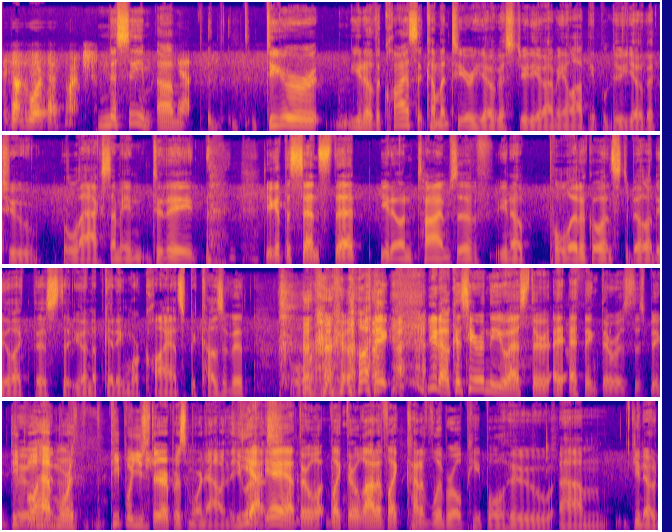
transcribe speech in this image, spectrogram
it's not worth as much. Nassim, um, Yeah. do your you know the clients that come into your yoga studio? I mean, a lot of people do yoga to relax. I mean, do they? Do you get the sense that you know in times of you know political instability like this that you end up getting more clients because of it, or like you know because here in the U.S. there I, I think there was this big People boom have in- more. People use therapists more now in the U.S. Yeah, yeah, yeah. There are, like there are a lot of like kind of liberal people who, um, you know,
